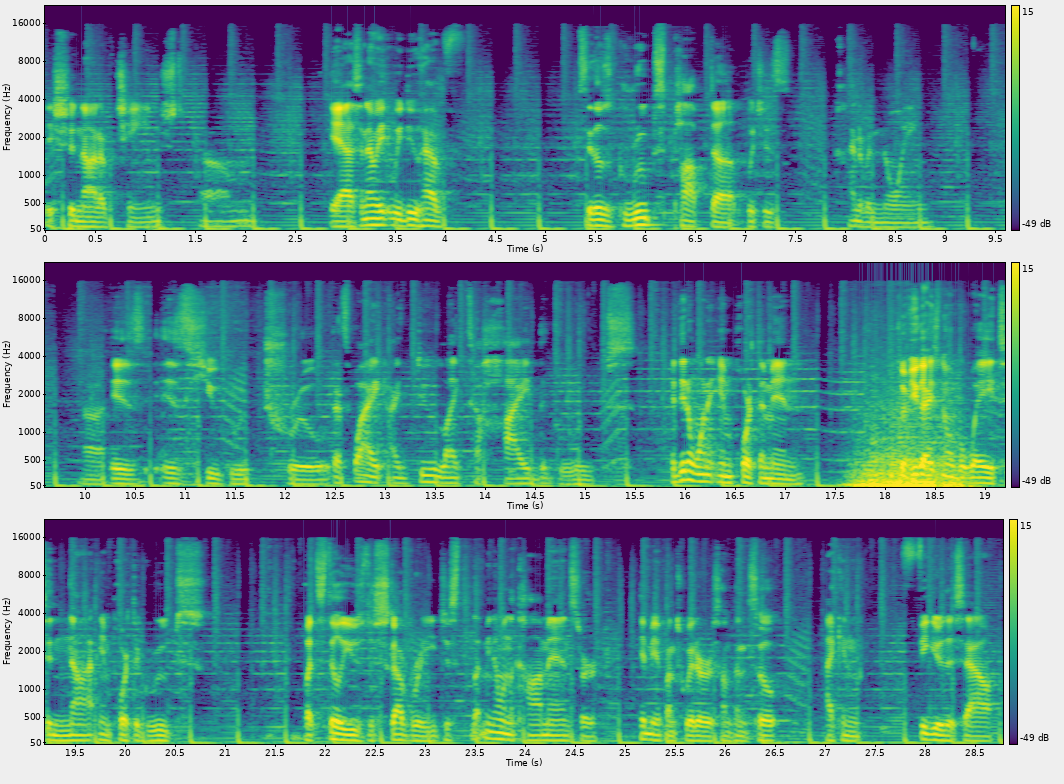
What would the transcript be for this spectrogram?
they should not have changed. Um, yeah, so now we, we do have See, those groups popped up, which is kind of annoying. Uh, is is hue group true? That's why I do like to hide the groups. I didn't want to import them in. So if you guys know of a way to not import the groups, but still use Discovery, just let me know in the comments or hit me up on Twitter or something so I can figure this out.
